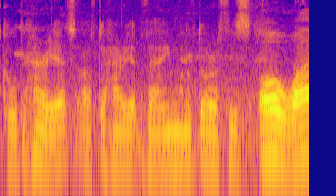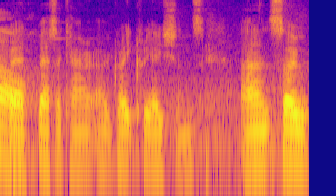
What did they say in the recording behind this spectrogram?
called Harriet, after Harriet Vane, one of Dorothy's Oh, wow. be- better char- uh, great creations. And so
